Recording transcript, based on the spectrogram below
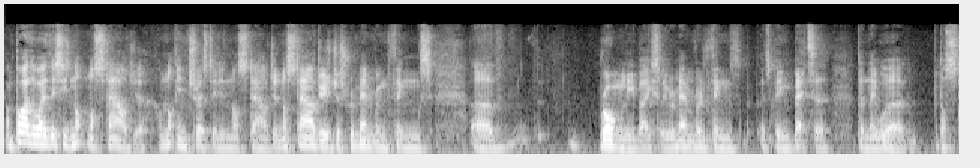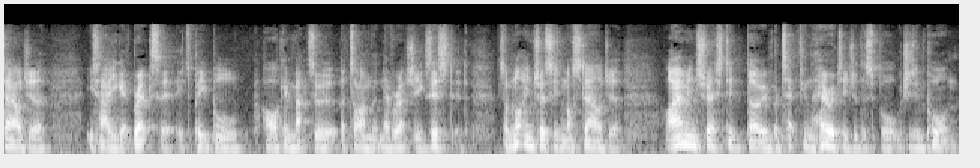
And by the way, this is not nostalgia. I'm not interested in nostalgia. Nostalgia is just remembering things uh, wrongly, basically, remembering things as being better than they were. Nostalgia is how you get Brexit. It's people harking back to a time that never actually existed. So I'm not interested in nostalgia. I am interested, though, in protecting the heritage of the sport, which is important.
